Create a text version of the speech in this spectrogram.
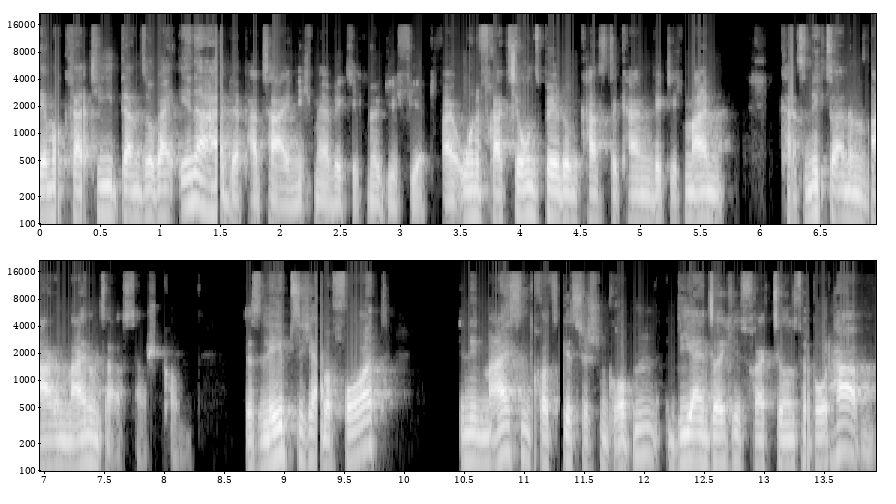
Demokratie dann sogar innerhalb der Partei nicht mehr wirklich möglich wird. Weil ohne Fraktionsbildung kannst du keinen wirklich meinen, kannst du nicht zu einem wahren Meinungsaustausch kommen. Das lebt sich aber fort in den meisten trotzkistischen Gruppen, die ein solches Fraktionsverbot haben.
